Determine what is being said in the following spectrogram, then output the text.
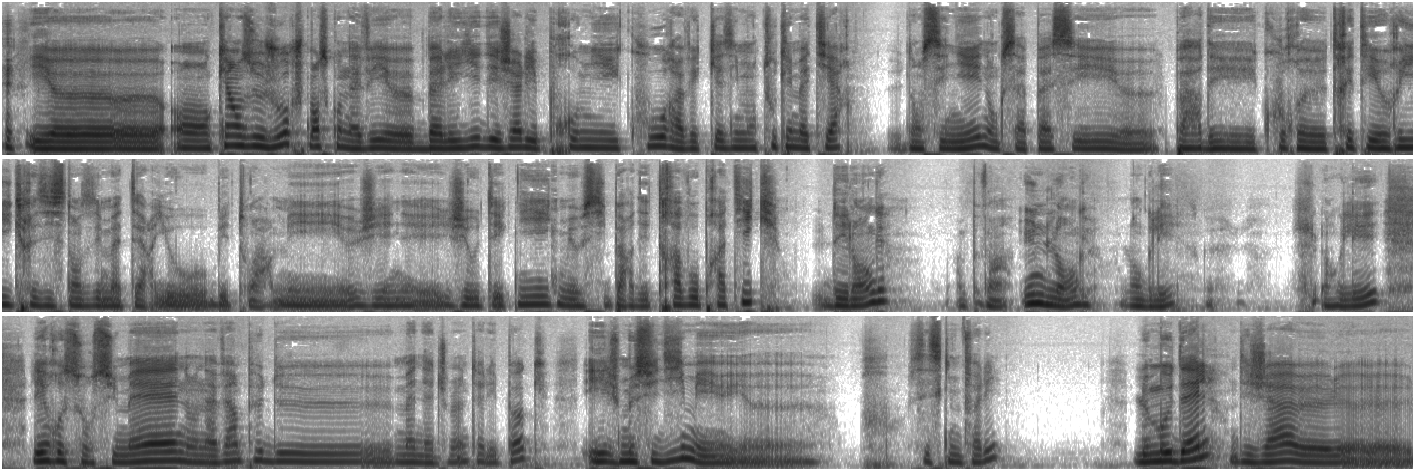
et euh, en 15 jours, je pense qu'on avait euh, balayé déjà les premiers cours avec quasiment toutes les matières d'enseigner. Donc ça passait euh, par des cours euh, très théoriques, résistance des matériaux, béton armé, euh, gé- géotechnique, mais aussi par des travaux pratiques, des langues, un peu- enfin une langue, l'anglais. L'anglais, les ressources humaines, on avait un peu de management à l'époque. Et je me suis dit, mais euh, c'est ce qu'il me fallait. Le modèle, déjà, euh,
